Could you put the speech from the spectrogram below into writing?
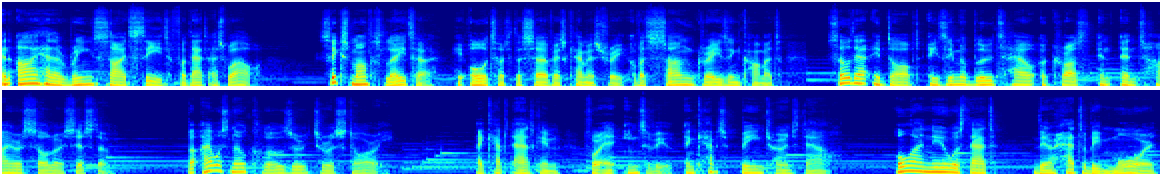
and I had a ringside seat for that as well. Six months later, he altered the surface chemistry of a sun grazing comet so that it daubed a Zima blue tail across an entire solar system. But I was no closer to a story. I kept asking for an interview and kept being turned down. All I knew was that there had to be more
